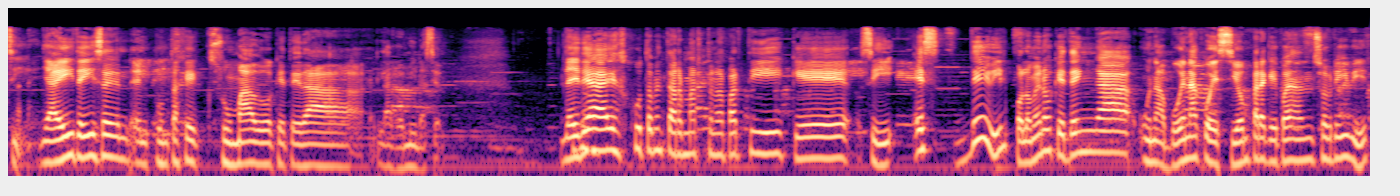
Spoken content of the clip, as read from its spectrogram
Sí, y ahí te dice el, puntaje sumado que te da la combinación. La idea es justamente armarte una party que, si es débil, por lo menos que tenga una buena cohesión para que puedan sobrevivir.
